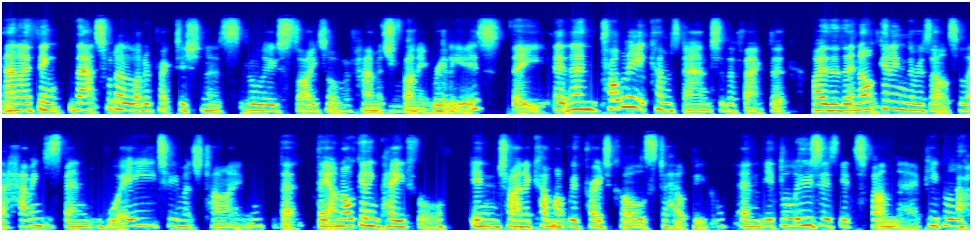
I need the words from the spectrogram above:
And I think that's what a lot of practitioners lose sight of of how much mm. fun it really is. They and then probably it comes down to the fact that either they're not getting the results or they're having to spend way too much time that they are not getting paid for in trying to come up with protocols to help people. And it loses its fun there. People oh.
